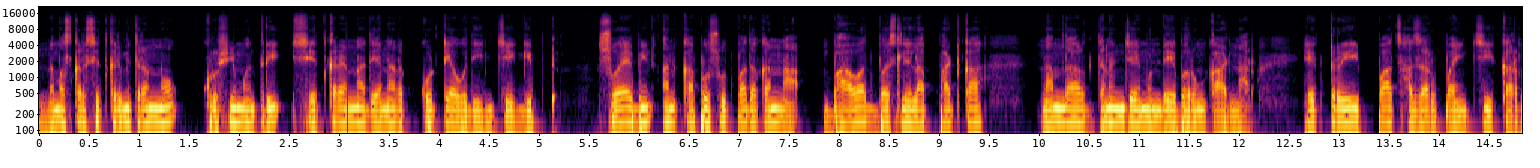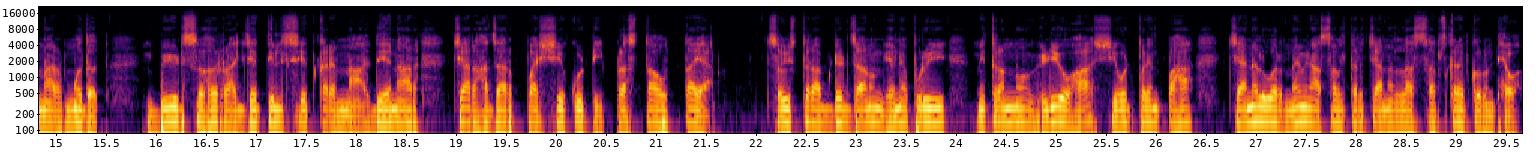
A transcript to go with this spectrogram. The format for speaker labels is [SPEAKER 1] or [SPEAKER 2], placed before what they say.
[SPEAKER 1] नमस्कार शेतकरी मित्रांनो कृषी मंत्री शेतकऱ्यांना देणार कोट्यावधींचे गिफ्ट. सोयाबीन आणि कापूस उत्पादकांना भावात बसलेला फटका नामदार धनंजय मुंडे भरून काढणार. हेक्टरी पाच हजार रुपयांची करणार मदत. बीडसह राज्यातील शेतकऱ्यांना देणार चार हजार पाचशे कोटी प्रस्ताव तयार. सविस्तर अपडेट जाणून घेण्यापूर्वी मित्रांनो व्हिडिओ हा शेवटपर्यंत पहा. चॅनलवर नवीन असाल तर चॅनलला सबस्क्राईब करून ठेवा.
